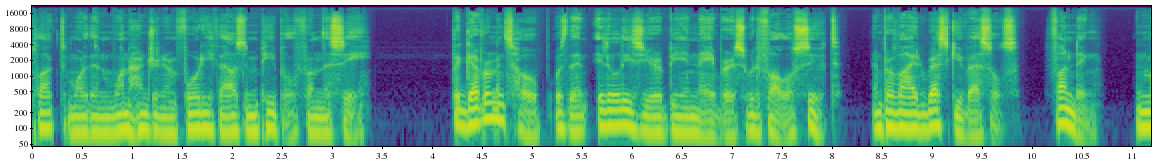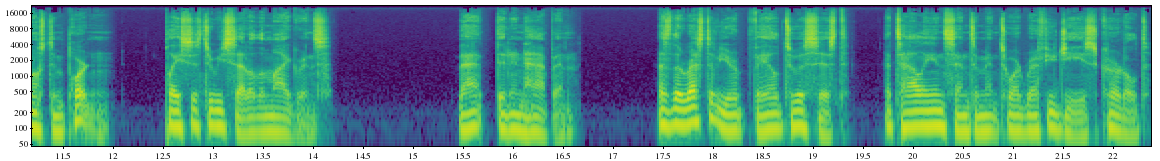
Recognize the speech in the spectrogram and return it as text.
plucked more than 140,000 people from the sea. The government's hope was that Italy's European neighbors would follow suit and provide rescue vessels, funding, and most important, places to resettle the migrants. That didn't happen. As the rest of Europe failed to assist, Italian sentiment toward refugees curdled,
